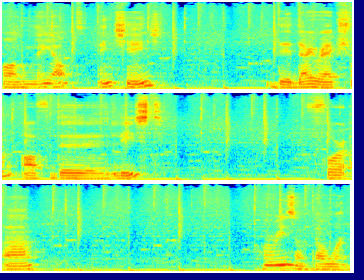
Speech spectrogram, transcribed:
column layout and change the direction of the list for a horizontal one.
